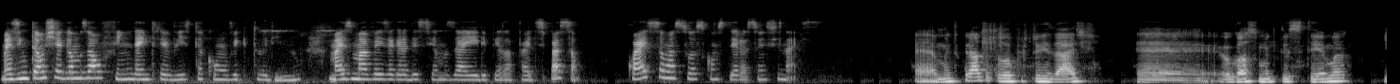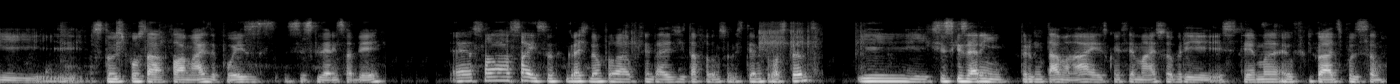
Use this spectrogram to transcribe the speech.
Mas então chegamos ao fim da entrevista com o Victorino. Mais uma vez agradecemos a ele pela participação. Quais são as suas considerações finais? É, muito grato pela oportunidade. É, eu gosto muito desse tema e estou disposto a falar mais depois, se vocês quiserem saber. É só, só isso. Gratidão pela oportunidade de estar falando sobre esse tema que eu gosto tanto. E se vocês quiserem perguntar mais, conhecer mais sobre esse tema, eu fico à disposição.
